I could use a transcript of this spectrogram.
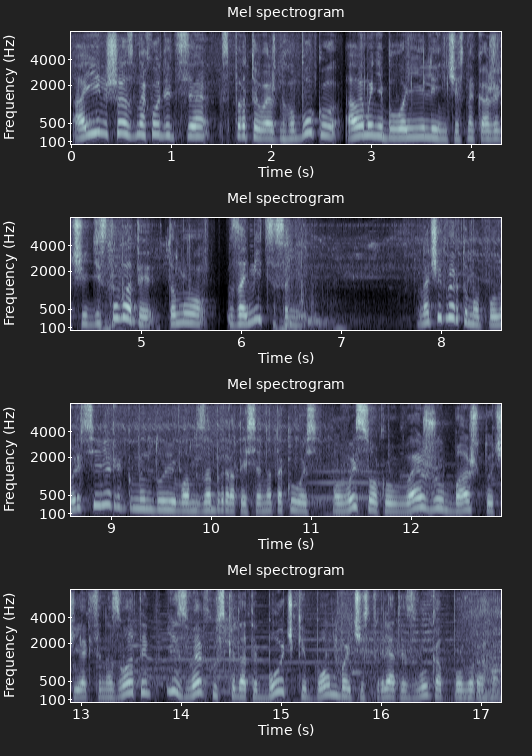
А інша знаходиться з протилежного боку, але мені було її лінь, чесно кажучи, діставати, тому займіться самі. На четвертому поверсі я рекомендую вам забратися на таку ось високу вежу, башту чи як це назвати, і зверху скидати бочки, бомби чи стріляти з лука по ворогам.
